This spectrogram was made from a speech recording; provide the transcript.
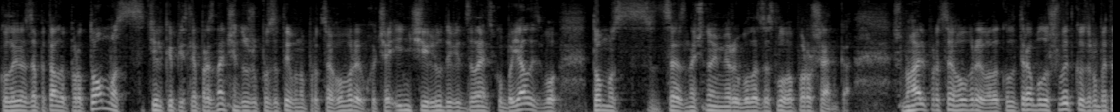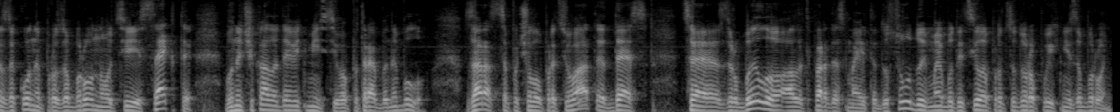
коли його запитали про Томос, тільки після призначення дуже позитивно про це говорив. Хоча інші люди від Зеленського боялись, бо Томос це значною мірою була заслуга Порошенка. Шмигаль про це говорив. Але коли треба було швидко зробити закони про заборону цієї секти, вони чекали 9 місяців, а потреби не було. Зараз це почало працювати. Дес це зробило, але тепер десь має йти до суду, і має бути ціла процедура по їхній забороні.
